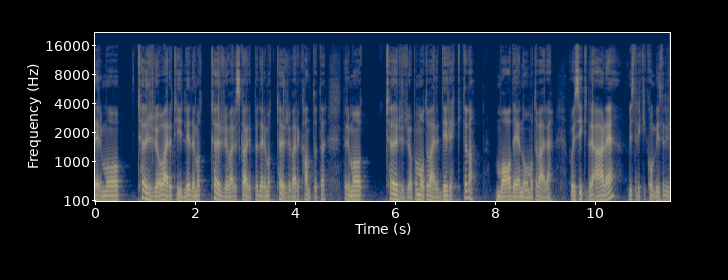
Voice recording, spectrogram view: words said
Dere må tørre å være tydelige, dere må tørre å være skarpe, dere må tørre å være kantete. Dere må tørre å på en måte være direkte, da. Hva det nå måtte være. For hvis ikke dere er det, hvis dere ikke, kom, hvis dere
